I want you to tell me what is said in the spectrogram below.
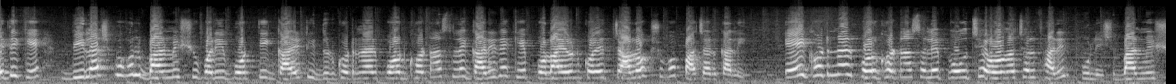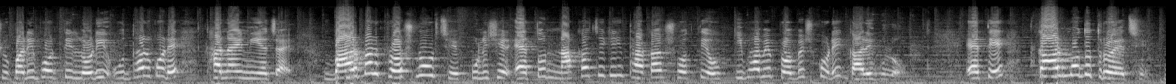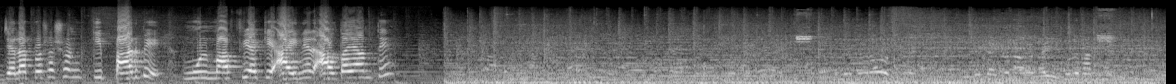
এদিকে বিলাসবহুল বার্মির সুপারিবর্তী গাড়িটি দুর্ঘটনার পর ঘটনাস্থলে গাড়ি রেখে পলায়ন করে চালক সহ পাচারকারী। এই ঘটনার পর ঘটনাস্থলে পৌঁছে অরুণাচল ফাঁড়ির পুলিশ। বার্মির সুপারি ভর্তি লরি উদ্ধার করে থানায় নিয়ে যায়। বারবার প্রশ্ন উঠছে, পুলিশের এত নাকা চেকিং থাকা সত্ত্বেও কীভাবে প্রবেশ করে গাড়িগুলো? এতে কার মদত রয়েছে? জেলা প্রশাসন কি পারবে মূল মাফিয়াকে আইনের আওতায় আনতে?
